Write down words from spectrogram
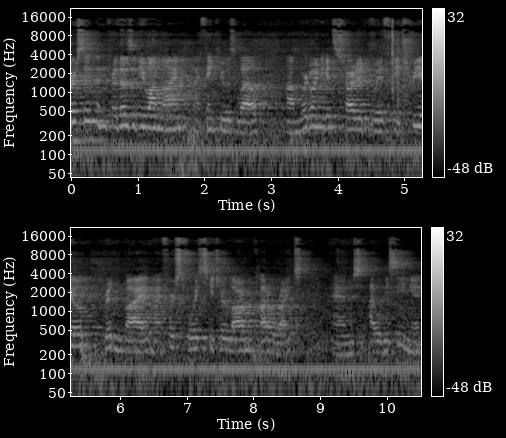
person, and for those of you online, I thank you as well. Um, we're going to get started with a trio written by my first voice teacher, Laura Mercado Wright, and I will be singing it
